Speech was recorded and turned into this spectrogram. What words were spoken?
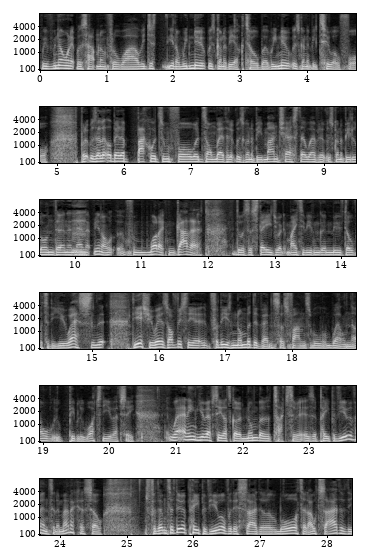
We've known it was happening for a while. We just you know we knew it was going to be October. We knew it was going to be 204, but it was a little bit of backwards and forwards on whether it was going to be Manchester, whether it was going to be London, and then you know from what I can gather, there was a stage when it might have even been moved over to the US. So the, the issue is obviously uh, for these numbered events, as fans will well know, people who watch the UFC, well, any UFC that's got a number attached to it is a pay per view event in America. So for them to do a pay per view over this side of the water outside of the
